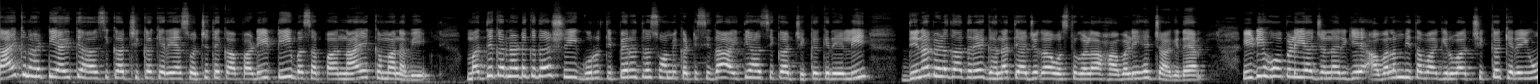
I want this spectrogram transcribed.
ನಾಯಕನಹಟ್ಟಿ ಐತಿಹಾಸಿಕ ಚಿಕ್ಕಕೆರೆಯ ಸ್ವಚ್ಛತೆ ಕಾಪಾಡಿ ಟಿ ಬಸಪ್ಪ ನಾಯಕ ಮನವಿ ಮಧ್ಯ ಕರ್ನಾಟಕದ ಶ್ರೀ ಗುರು ತಿಪ್ಪೇರುದ್ರ ಸ್ವಾಮಿ ಕಟ್ಟಿಸಿದ ಐತಿಹಾಸಿಕ ಚಿಕ್ಕಕೆರೆಯಲ್ಲಿ ದಿನ ಬೆಳಗಾದರೆ ಘನ ತ್ಯಾಜ್ಯ ವಸ್ತುಗಳ ಹಾವಳಿ ಹೆಚ್ಚಾಗಿದೆ. ಇಡೀ ಹೋಬಳಿಯ ಜನರಿಗೆ ಅವಲಂಬಿತವಾಗಿರುವ ಚಿಕ್ಕಕೆರೆಯು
